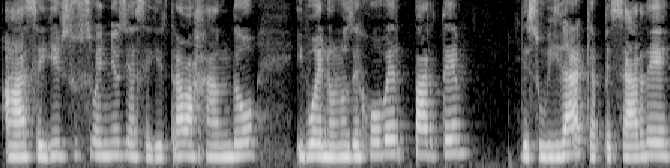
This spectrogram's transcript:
a seguir sus sueños y a seguir trabajando. Y bueno, nos dejó ver parte de su vida que a pesar de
